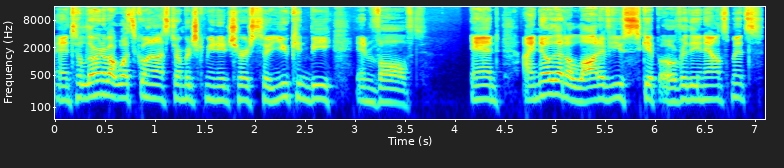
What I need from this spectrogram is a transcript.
and to learn about what's going on at Stonebridge Community Church so you can be involved. And I know that a lot of you skip over the announcements.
